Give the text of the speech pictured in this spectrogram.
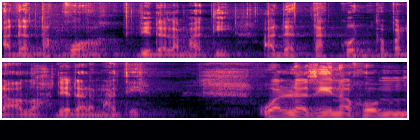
Ada takwa di dalam hati. Ada takut kepada Allah di dalam hati. Wallazina hum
